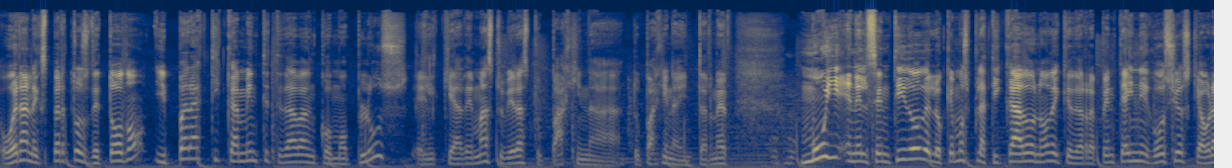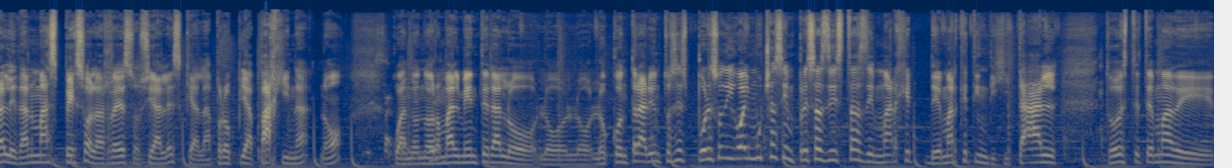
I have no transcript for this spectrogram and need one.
o eran expertos de todo y prácticamente te daban como plus el que además tuvieras tu página, tu página de internet. Muy en el sentido de lo que hemos platicado, ¿no? De que de repente hay negocios que ahora le dan más peso a las redes sociales que a la propia página, ¿no? Cuando normalmente normalmente era lo, contrario. Entonces, por eso digo, hay muchas empresas de estas de, de marketing digital, todo este tema de,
